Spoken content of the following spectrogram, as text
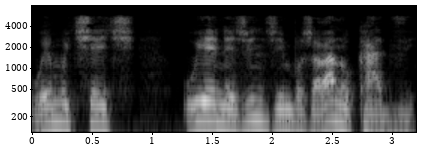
wemuchechi uye nezvinzvimbo zvavanhukadzi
